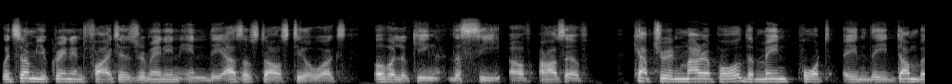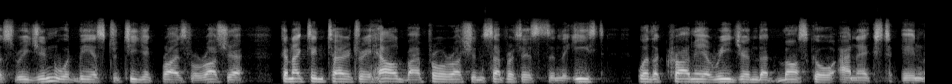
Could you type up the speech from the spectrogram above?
with some Ukrainian fighters remaining in the Azovstal steelworks overlooking the Sea of Azov. Capturing Mariupol, the main port in the Donbas region, would be a strategic prize for Russia, connecting territory held by pro-Russian separatists in the east with the Crimea region that Moscow annexed in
